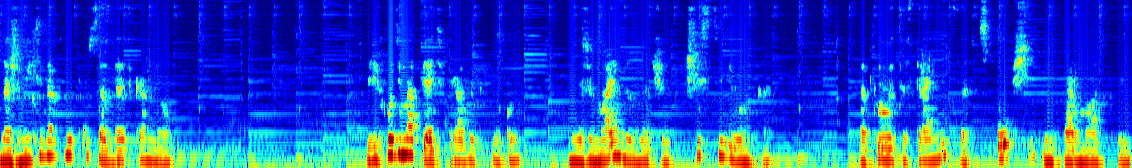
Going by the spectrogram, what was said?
Нажмите на кнопку «Создать канал». Переходим опять в правый угол и нажимаем на значок «Шестеренка». Откроется страница с общей информацией.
